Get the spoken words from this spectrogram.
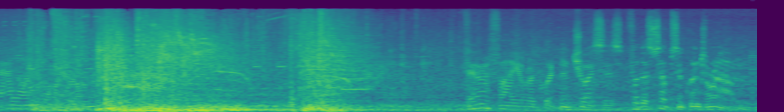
Vulture on the field. Verify your equipment choices for the subsequent round.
